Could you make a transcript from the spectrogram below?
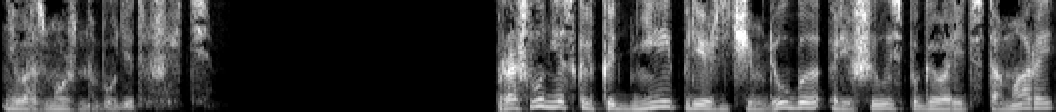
невозможно будет жить. Прошло несколько дней, прежде чем Люба решилась поговорить с Тамарой,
